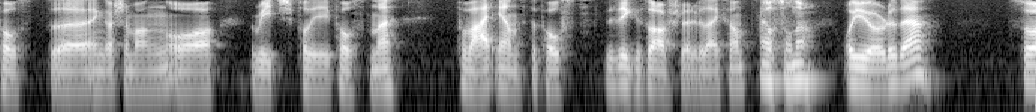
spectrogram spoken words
postengasjement og reach på de postene på hver eneste post. Hvis ikke så avslører vi det, ikke sant. Ja, sånn, ja. Og gjør du det, så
